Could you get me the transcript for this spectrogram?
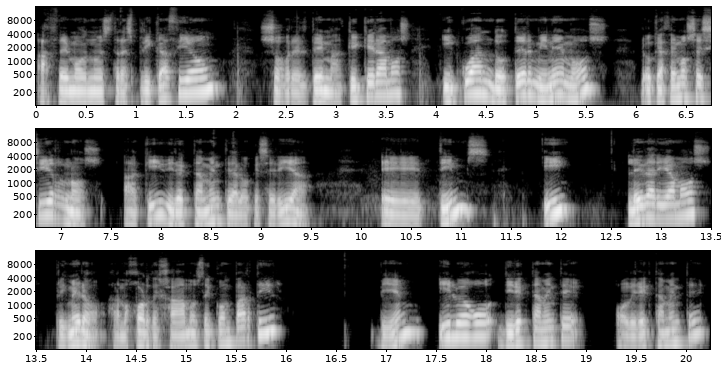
hacemos nuestra explicación sobre el tema que queramos y cuando terminemos, lo que hacemos es irnos aquí directamente a lo que sería eh, Teams y le daríamos, primero a lo mejor dejábamos de compartir, bien, y luego directamente o directamente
